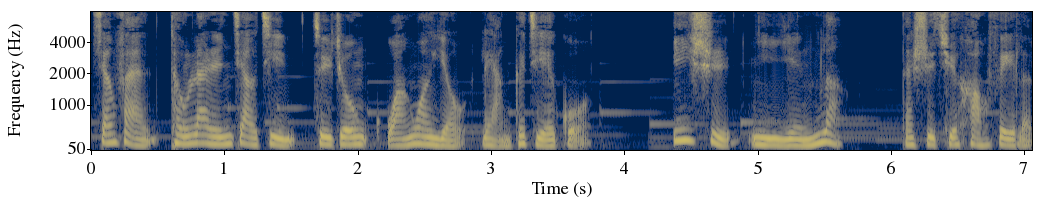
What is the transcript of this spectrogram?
相反，同烂人较劲，最终往往有两个结果：一是你赢了，但是却耗费了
